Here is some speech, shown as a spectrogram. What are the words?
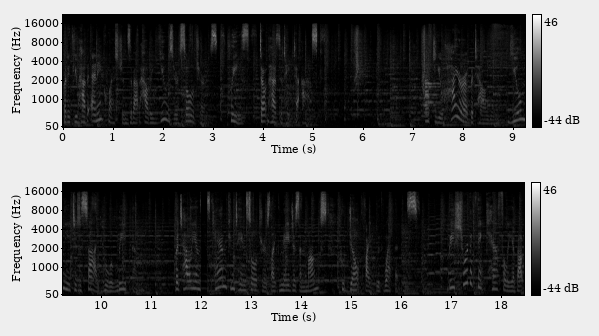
but if you have any questions about how to use your soldiers, please don't hesitate to ask. After you hire a battalion, you'll need to decide who will lead them. Battalions can contain soldiers like mages and monks who don't fight with weapons. Be sure to think carefully about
